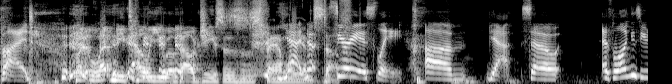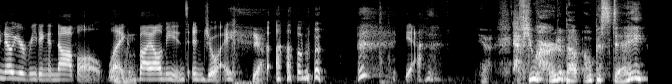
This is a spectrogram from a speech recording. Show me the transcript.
but." But let me tell you about Jesus' family yeah, and no, stuff. seriously. Um, yeah. So as long as you know you're reading a novel, like Mm-hmm. by all means enjoy. Yeah. yeah. Yeah. Have you heard about Opus Dei?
